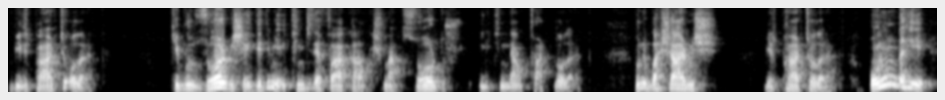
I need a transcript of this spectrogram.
bir parti olarak ki bu zor bir şey dedim ya ikinci defa kalkışmak zordur ilkinden farklı olarak. Bunu başarmış bir parti olarak onun dahi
